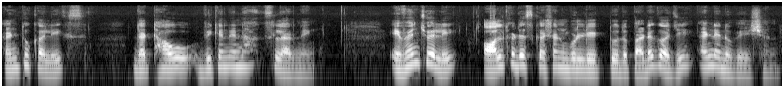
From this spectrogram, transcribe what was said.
and to colleagues that how we can enhance learning. Eventually, all the discussion will lead to the pedagogy and innovation.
